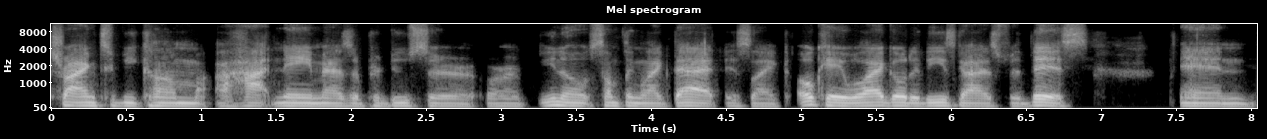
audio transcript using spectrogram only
trying to become a hot name as a producer or you know something like that. Is like okay well i go to these guys for this and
